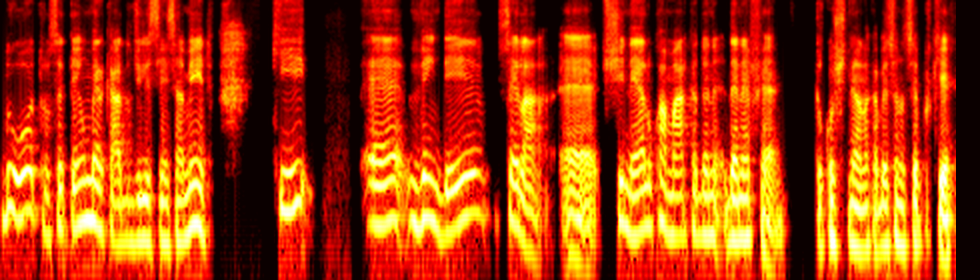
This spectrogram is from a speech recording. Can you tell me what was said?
Do outro, você tem um mercado de licenciamento que é vender, sei lá, é, chinelo com a marca da NFL. Estou com chinelo na cabeça, não sei porquê.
